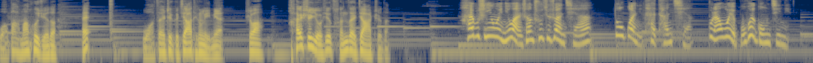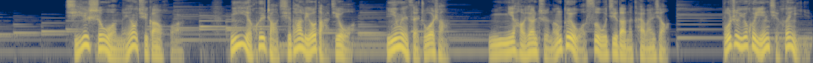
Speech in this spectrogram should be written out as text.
我爸妈会觉得，哎，我在这个家庭里面是吧，还是有些存在价值的。还不是因为你晚上出去赚钱，都怪你太贪钱，不然我也不会攻击你。即使我没有去干活，你也会找其他理由打击我，因为在桌上，你好像只能对我肆无忌惮的开玩笑，不至于会引起恨意。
